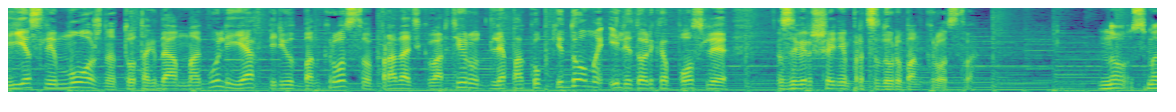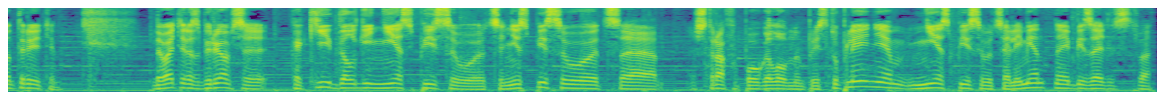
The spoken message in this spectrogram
Если можно, то тогда могу ли я в период банкротства продать квартиру для покупки дома или только после завершения процедуры банкротства? Ну, смотрите. Давайте разберемся, какие долги не списываются. Не списываются штрафы по уголовным преступлениям, не списываются алиментные обязательства,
